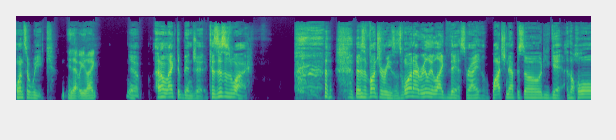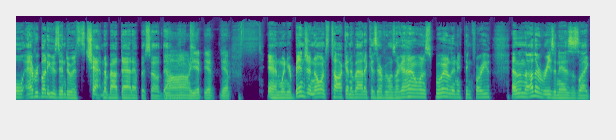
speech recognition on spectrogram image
Once a week. Is that what you like? Yeah. I don't like to binge it because this is why. There's a bunch of reasons. One, I really like this, right? Watch an episode, you get the whole, everybody who's into it's chatting about that episode. That oh, week. yep, yep, yep. And when you're binging, no one's talking about it because everyone's like, I don't want to spoil anything for you. And then the other reason is, is like,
